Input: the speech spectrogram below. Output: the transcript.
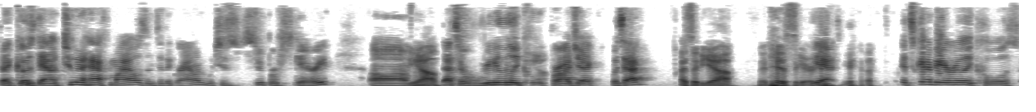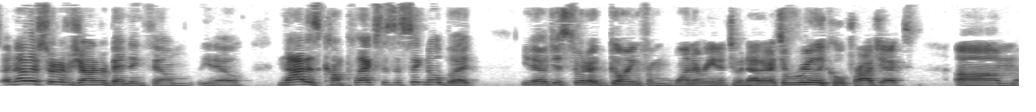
that goes down two and a half miles into the ground, which is super scary. Um, Yeah. That's a really cool project. What's that? I said, yeah, it is scary. Yeah. it's going to be a really cool, another sort of genre bending film. You know, not as complex as the Signal, but you know, just sort of going from one arena to another. It's a really cool project. Um,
